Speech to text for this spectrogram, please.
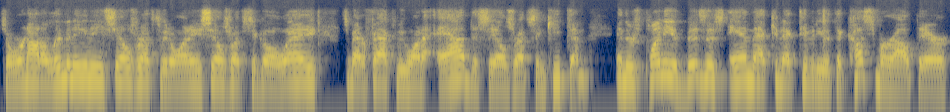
So we're not eliminating any sales reps. We don't want any sales reps to go away. As a matter of fact, we want to add the sales reps and keep them. And there's plenty of business and that connectivity with the customer out there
